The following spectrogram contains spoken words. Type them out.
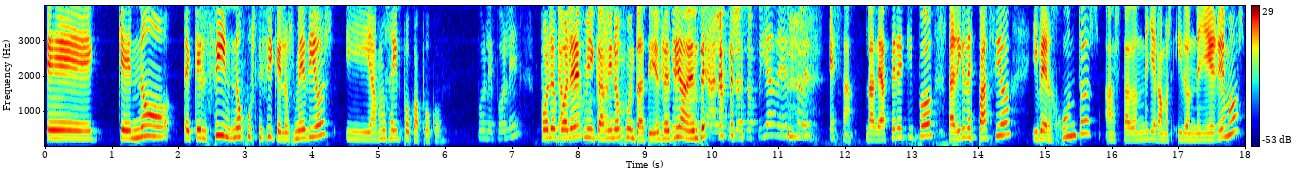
eh, que no, eh, que el fin no justifique los medios y vamos a ir poco a poco. Pole, pole. Pole, mi pole, camino mi camino junto a ti, Es que, efectivamente. o sea, la filosofía de esto es esa, la de hacer equipo, la de ir despacio y ver juntos hasta dónde llegamos. Y donde lleguemos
